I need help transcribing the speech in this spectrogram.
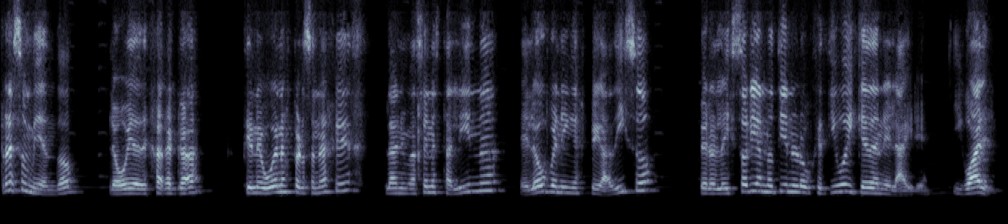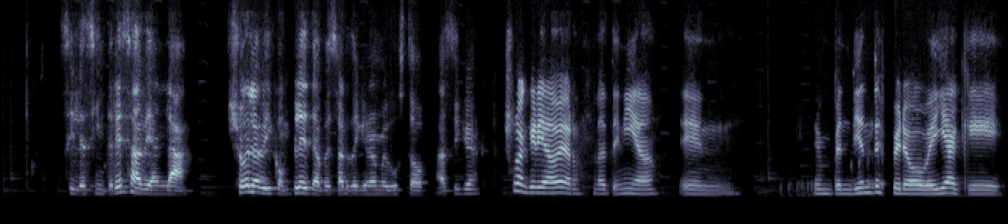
resumiendo, lo voy a dejar acá. Tiene buenos personajes, la animación está linda, el opening es pegadizo, pero la historia no tiene un objetivo y queda en el aire. Igual, si les interesa, véanla. Yo la vi completa a pesar de que no me gustó, así que... Yo la quería ver, la tenía en, en pendientes, pero veía que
